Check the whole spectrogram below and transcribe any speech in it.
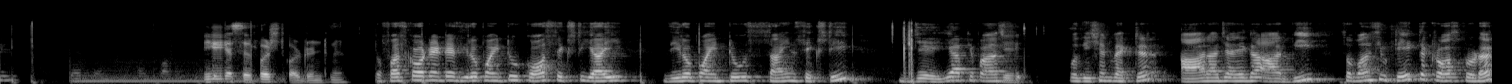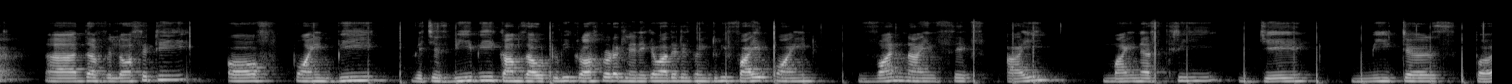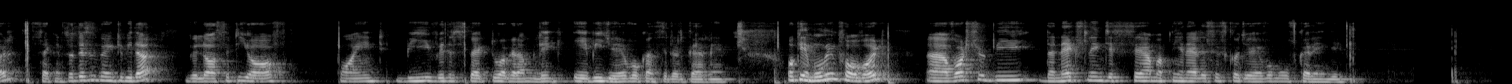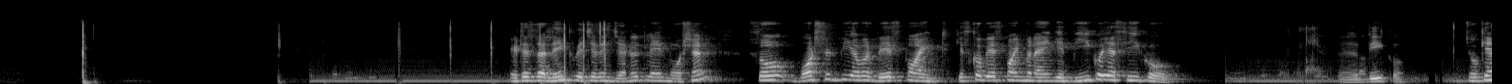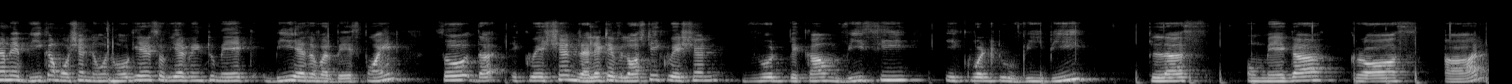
यस सर फ़र्स्ट क्वाड्रेंट में। तो फ़र्स्ट क्वाड्रेंट है 0.2 cos 60 i 0.2 sin 60 j ये आपके पास position vector r आ जाएगा rb once you take the cross product uh, the velocity of point b which is bb comes out to be cross product लेने के बाद it is going to be 5.196 i minus 3j meters per second so this is going to be the velocity of point b with respect to अगर हम link ab जो है वो consider कर रहे हैं okay moving forward uh, what should be the next link जिससे हम अपनी analysis को जो है वो move करेंगे it is the link which is in general plane motion so what should be our base point किसको base point बनाएंगे b को या c को बी को चूंकि हमें b का मोशन नोन हो गया है so we are going to make b as our base point so the equation relative velocity equation would become vc equal to vb plus omega cross r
